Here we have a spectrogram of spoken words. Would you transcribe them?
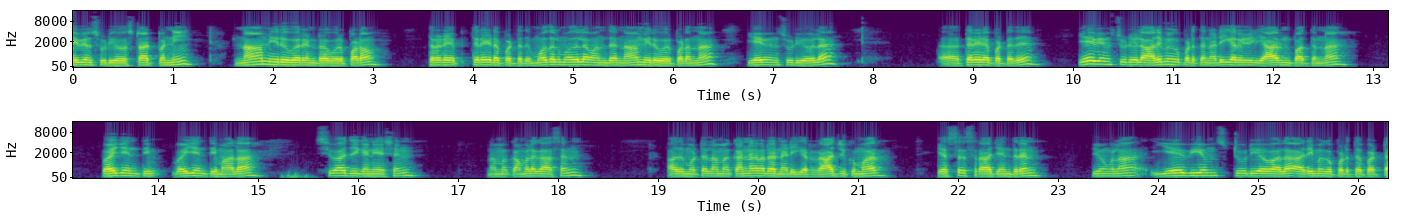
ஏவிஎம் ஸ்டுடியோ ஸ்டார்ட் பண்ணி நாம் இருவர் என்ற ஒரு படம் திரைய திரையிடப்பட்டது. முதல் முதல்ல வந்த நாம் இருவர் படம் தான் ஏவிஎம் ஸ்டுடியோவில் திரையிடப்பட்டது. ஏவிஎம் ஸ்டுடியோவில் அறிமுகப்படுத்த நடிகர்கள் யாருன்னு பார்த்தோம்னா வைஜெயந்தி வைஜெயந்தி மாலா. சிவாஜி கணேசன் நம்ம கமலஹாசன் அது மட்டும் இல்லாமல் கன்னட நடிகர் ராஜ்குமார் எஸ் எஸ் ராஜேந்திரன் இவங்களாம் ஏவிஎம் ஸ்டுடியோவால் அறிமுகப்படுத்தப்பட்ட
